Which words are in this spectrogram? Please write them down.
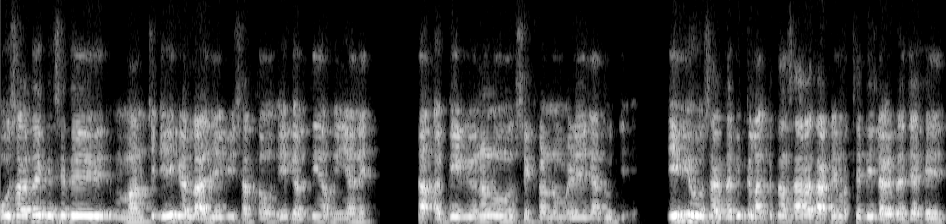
ਹੋ ਸਕਦਾ ਕਿਸੇ ਦੇ ਮਨ 'ਚ ਇਹ ਗੱਲ ਆ ਜਾਏ ਵੀ ਸਾਤੋਂ ਇਹ ਗਲਤੀਆਂ ਹੋਈਆਂ ਨੇ ਤਾਂ ਅੱਗੇ ਵੀ ਉਹਨਾਂ ਨੂੰ ਸਿੱਖਣ ਨੂੰ ਮਿਲੇ ਜਾਂ ਦੂਜੇ ਇਹ ਵੀ ਹੋ ਸਕਦਾ ਵੀ ਕਲੰਕ ਤਾਂ ਸਾਰਾ ਸਾਡੇ ਮੱਥੇ ਤੇ ਹੀ ਲੱਗਦਾ ਚਾਹੇ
